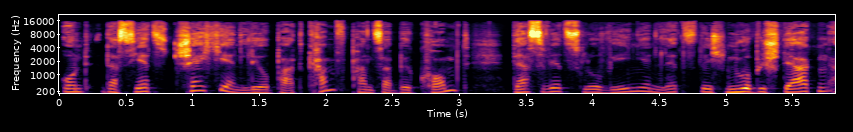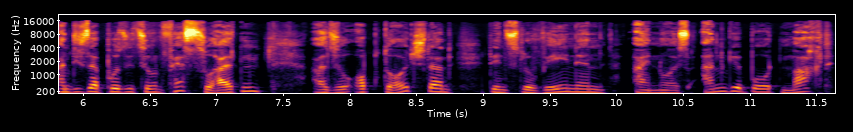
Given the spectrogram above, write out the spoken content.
Und dass jetzt Tschechien Leopard Kampfpanzer bekommt, das wird Slowenien letztlich nur bestärken, an dieser Position festzuhalten. Also ob Deutschland den Slowenen ein neues Angebot macht,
